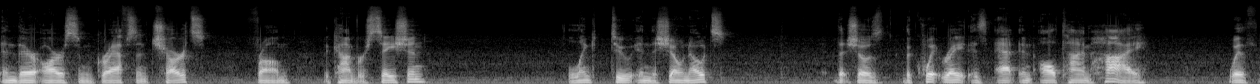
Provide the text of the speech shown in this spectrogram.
And there are some graphs and charts from the conversation linked to in the show notes that shows the quit rate is at an all time high with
